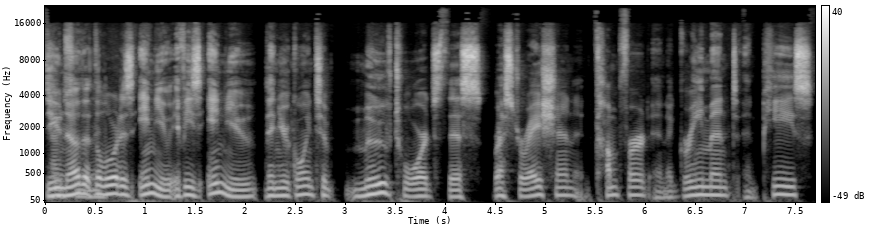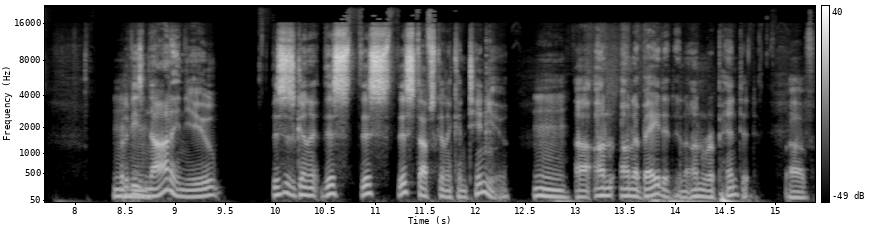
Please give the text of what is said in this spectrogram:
Do you know that the Lord is in you? If He's in you, then you're going to move towards this restoration and comfort and agreement and peace. But if He's Mhm. not in you, this is gonna this this this stuff's gonna continue Mm. uh, un, unabated and unrepented of.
